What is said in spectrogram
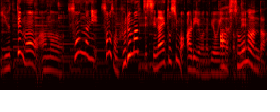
言ってもあのそんなにそもそもフルマッチしない年もあるような病院だったので。うなんだ。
